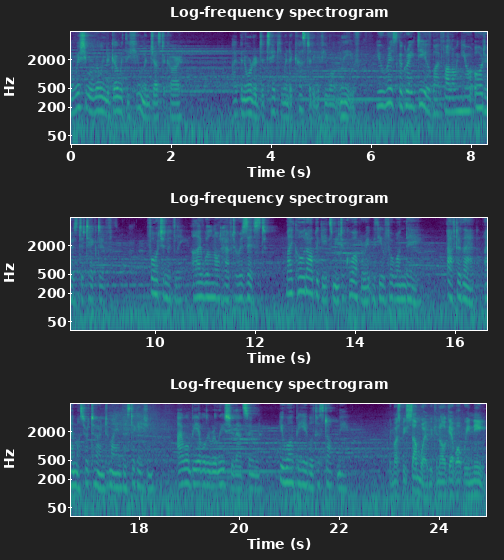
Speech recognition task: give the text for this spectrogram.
I wish you were willing to go with the human, Justicar. I've been ordered to take you into custody if you won't leave. You risk a great deal by following your orders, Detective. Fortunately, I will not have to resist. My code obligates me to cooperate with you for one day. After that, I must return to my investigation. I won't be able to release you that soon. You won't be able to stop me. There must be some way we can all get what we need.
